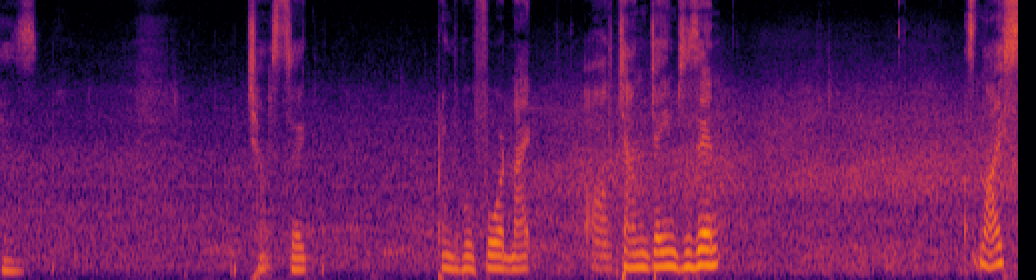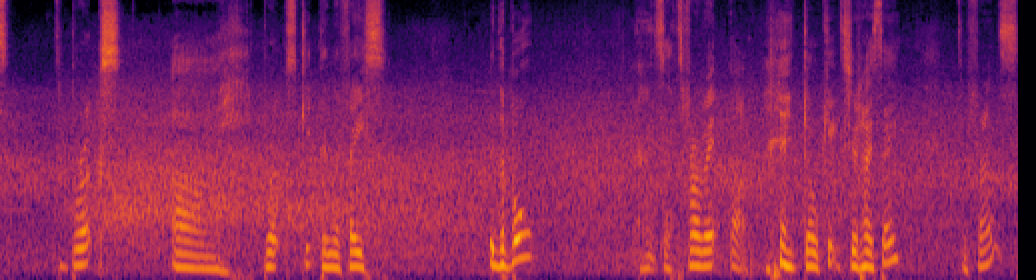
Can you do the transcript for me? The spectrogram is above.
His chance to bring the ball forward now. Oh, Dan James is in. That's nice. To Brooks. Ah, oh, Brooks kicked in the face with the ball. And it's a throw it. Oh, goal kick, should I say, to France.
